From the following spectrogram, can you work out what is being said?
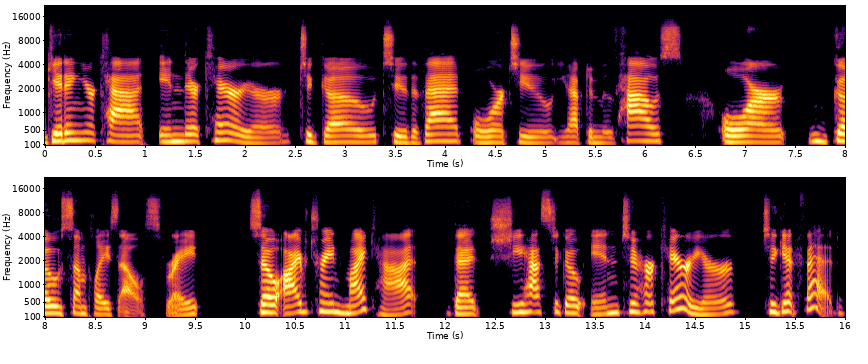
getting your cat in their carrier to go to the vet or to you have to move house or go someplace else, right? So I've trained my cat that she has to go into her carrier to get fed.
